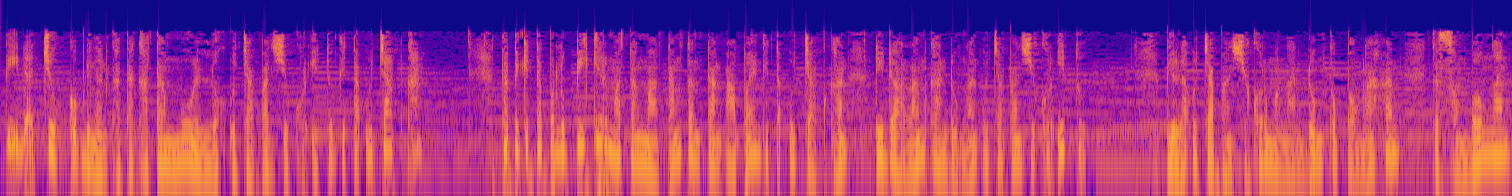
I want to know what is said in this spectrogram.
tidak cukup dengan kata-kata muluk ucapan syukur itu kita ucapkan tapi kita perlu pikir matang-matang tentang apa yang kita ucapkan di dalam kandungan ucapan syukur itu. Bila ucapan syukur mengandung kepongahan, kesombongan,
